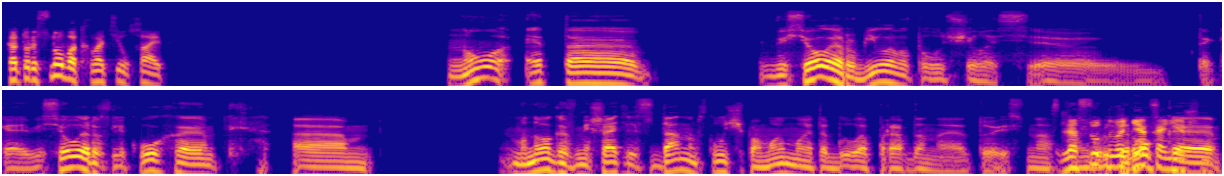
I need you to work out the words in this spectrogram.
который снова отхватил хайп. Ну, это веселая Рубилова получилась. Э, такая веселая развлекуха много вмешательств. В данном случае, по-моему, это было оправданно. То есть у нас Для судного дня, конечно.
